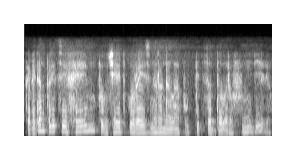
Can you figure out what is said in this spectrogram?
Капитан полиции Хейм получает у Рейзнера на лапу 500 долларов в неделю.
